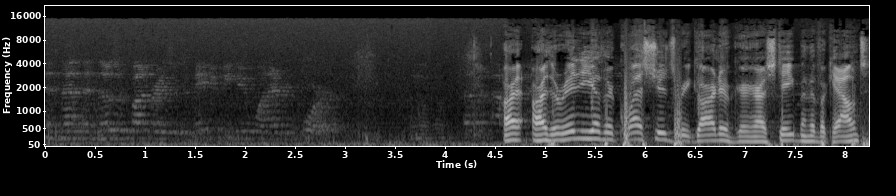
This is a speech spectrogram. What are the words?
and then, and those are fundraisers, and maybe we do one every quarter. Are are there any other questions regarding our statement of account?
